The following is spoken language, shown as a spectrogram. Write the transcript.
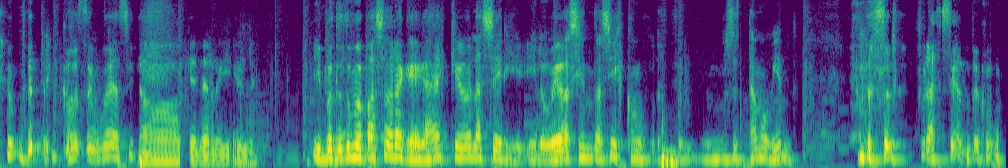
tres cosas, fue así. No, qué terrible. Y pues tú me pasa ahora que cada vez que veo la serie y lo veo haciendo así, es como, este no se está moviendo. Entonces fraseando como.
